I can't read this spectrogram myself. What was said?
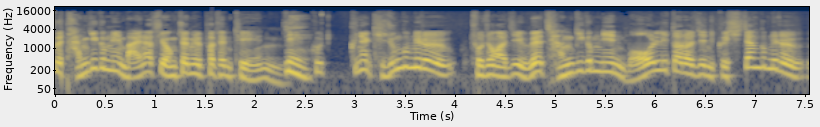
그 단기 금리 마이너스 0.1%인 네. 그 그냥 기준 금리를 조정하지 왜 장기 금리인 멀리 떨어진 그 시장 금리를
